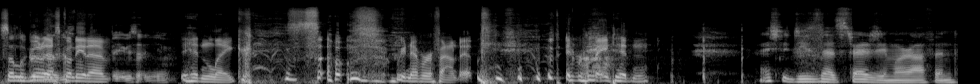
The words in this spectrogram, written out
So Laguna Just Escondida, hidden lake. so we never found it. it remained hidden. I should use that strategy more often.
